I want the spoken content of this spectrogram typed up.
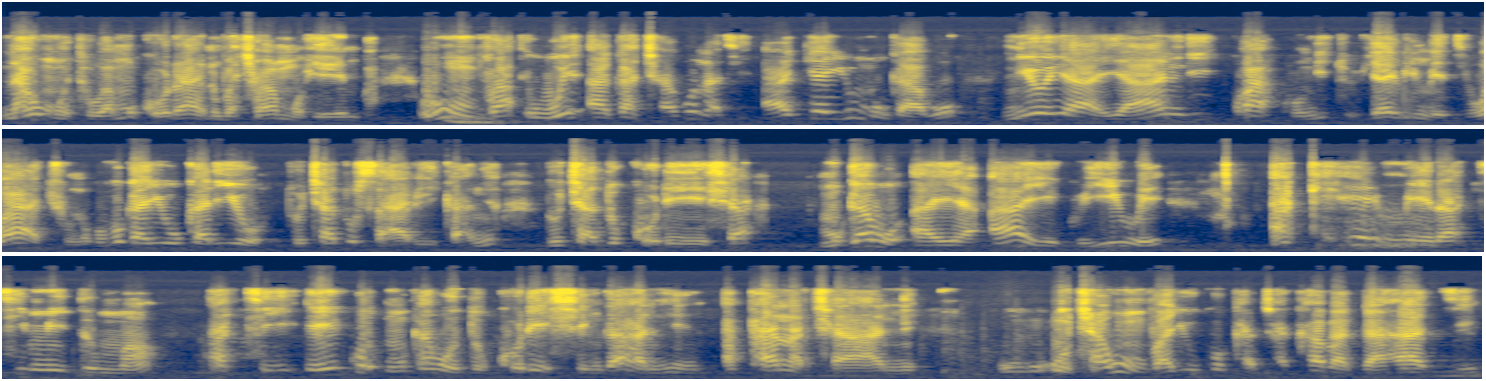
naho umutu bamukorana baca bamuhemba urumva mhm. we agaca abona ati ajya y'umugabo niyo yayandi kwa kundi tubyaye bimeze iwacu ni ukuvuga yuko ariyo duca dusabikanya duca dukoresha mugabo aya aye kuyiwe akemera timidement ati ego mugabo dukoreshe ngaha apana cyane uca wumva yuko kaca kaba gahazi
